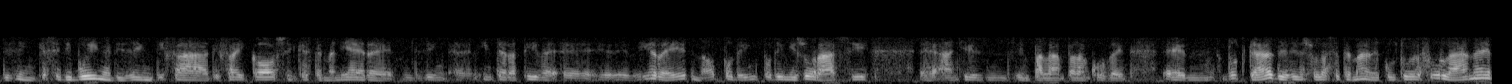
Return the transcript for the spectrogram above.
disin, che si dibuine disin, di fare di fa i corsi in queste maniere disin, eh, interattive eh, in rete, no? poter misurarsi eh, anche in in tutto caso, sulla settimana di culture furlane,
